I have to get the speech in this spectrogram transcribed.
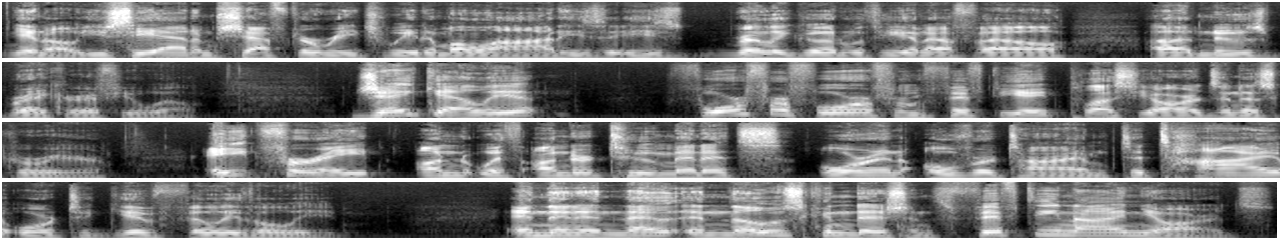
you know, you see Adam Schefter retweet him a lot. He's, he's really good with the NFL, uh, newsbreaker, if you will. Jake Elliott, four for four from 58 plus yards in his career, eight for eight un- with under two minutes or in overtime to tie or to give Philly the lead. And then in, in those conditions, 59 yards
